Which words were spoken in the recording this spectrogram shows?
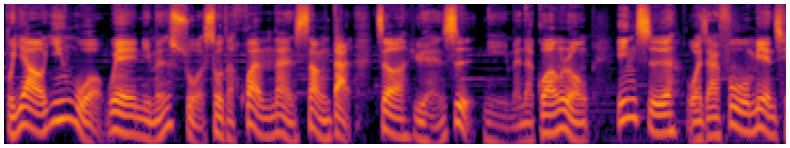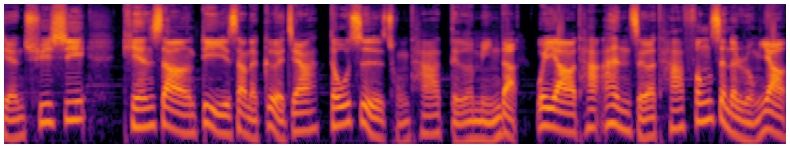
不要因我为你们所受的患难丧胆，这原是你们的光荣。因此，我在父面前前屈膝。天上地上的各家都是从他得名的，为要他按着他丰盛的荣耀，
